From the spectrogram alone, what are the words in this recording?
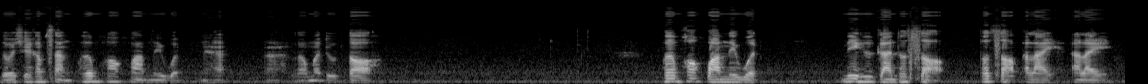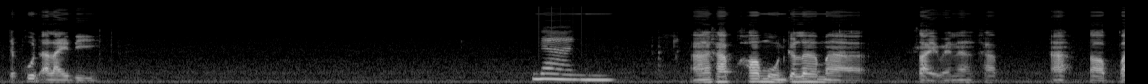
โดยใช้คำสั่งเพิ่มข้อความใน Word นะฮะเรามาดูต่อ เพิ่มข้อความใน Word นี่คือการทดสอบ ทดสอบอะไร อะไร จะพูดอะไรดี ดัน อ่านะครับ ข้อมูลก็เริ่มมาใส่ไว้นะครับ อะ ต่อไป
